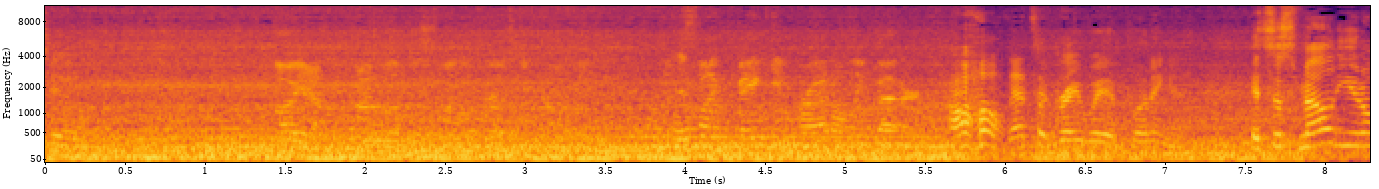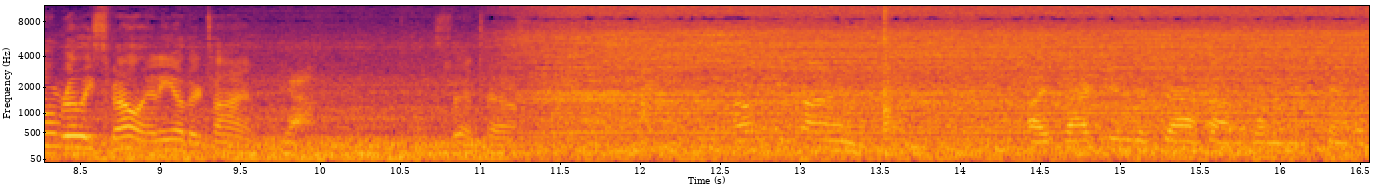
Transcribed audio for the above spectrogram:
too. Oh yeah, I love the smell of roasted coffee. It's like baking bread, only better. Oh, that's a great way of putting it. It's a smell you don't really smell any other time. Yeah. It's fantastic. How many times I vacuumed the chaff out of one of these candles?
